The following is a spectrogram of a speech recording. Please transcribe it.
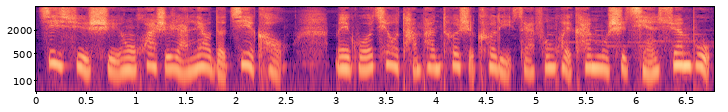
继续使用化石燃料的借口。美国气候谈判特使克里在峰会开幕式前宣布，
